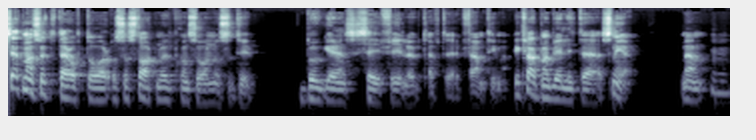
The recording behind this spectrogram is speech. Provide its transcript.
säg att man har suttit där åtta år och så startar man upp konsolen och så typ buggar ens save-fil ut efter fem timmar. Det är klart man blir lite sned. Men, Mm.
